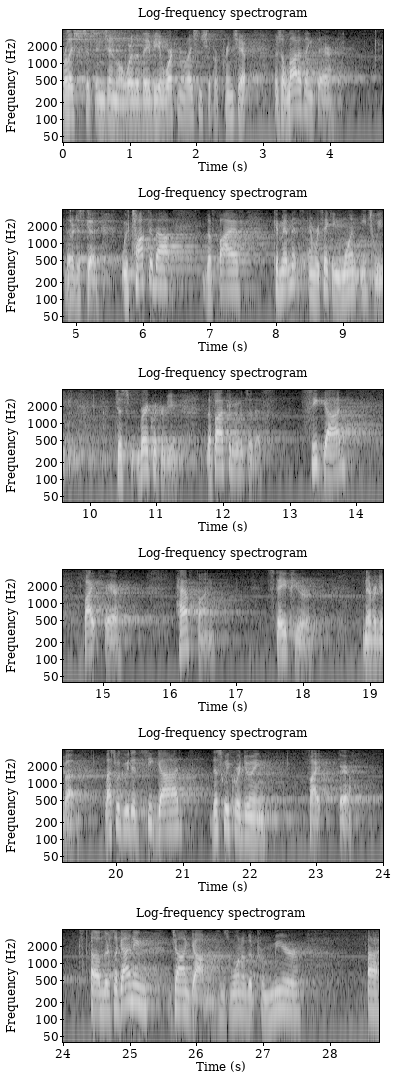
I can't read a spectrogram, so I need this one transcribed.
relationships in general, whether they be a working relationship or friendship. There's a lot of things there that are just good. We've talked about the five commitments, and we're taking one each week. Just very quick review. The five commitments are this seek God, fight fair, have fun, stay pure, never give up. Last week we did seek God. This week we're doing fight fair. Um, there's a guy named John Gottman who's one of the premier uh,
